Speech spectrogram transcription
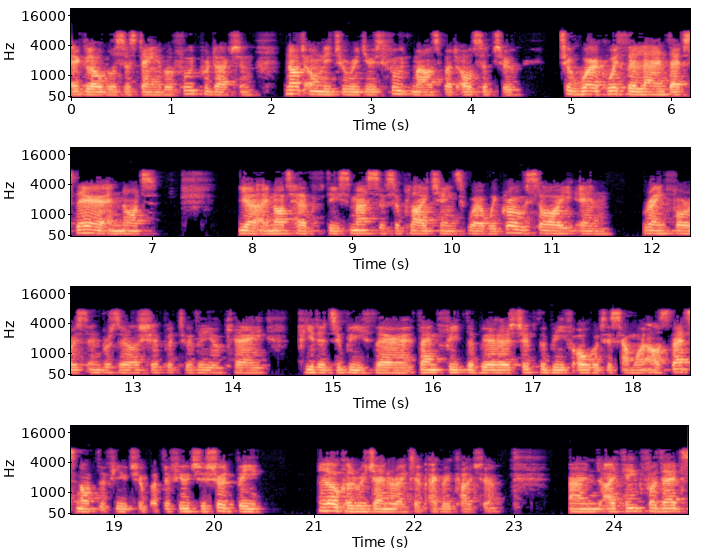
a global sustainable food production, not only to reduce food miles, but also to to work with the land that's there and not yeah, and not have these massive supply chains where we grow soy in rainforest in Brazil, ship it to the UK, feed it to beef there, then feed the beer, ship the beef over to somewhere else. That's not the future, but the future should be local regenerative agriculture. And I think for that,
